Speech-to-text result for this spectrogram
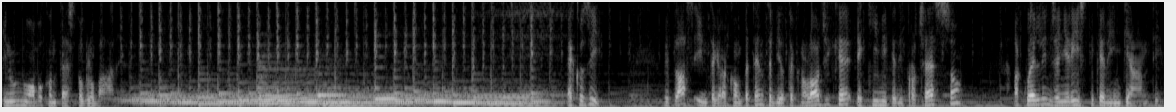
in un nuovo contesto globale. È così. V integra competenze biotecnologiche e chimiche di processo a quelle ingegneristiche di impianti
